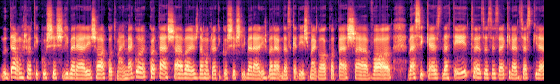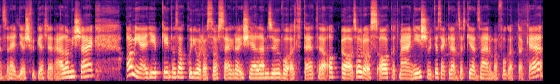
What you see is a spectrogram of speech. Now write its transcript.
demokratikus és liberális alkotmány megalkotásával, és demokratikus és liberális berendezkedés megalkotásával veszi kezdetét, ez az 1991-es független államiság, ami egyébként az akkori Oroszországra is jellemző volt. Tehát az orosz alkotmány is, amit 1993-ban fogadtak el,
